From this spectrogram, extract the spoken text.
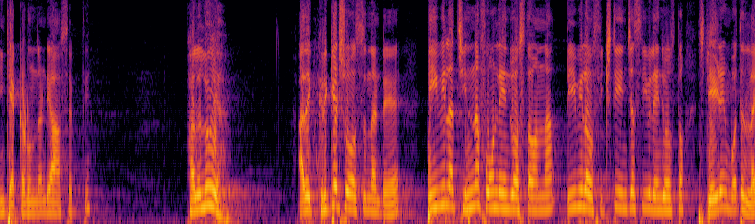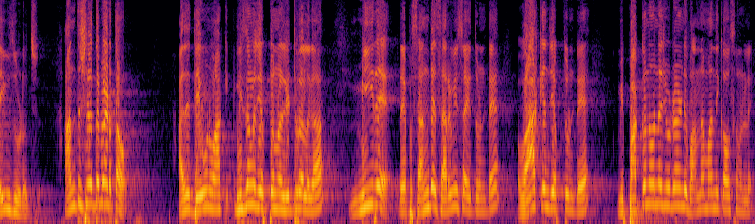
ఇంకెక్కడుందండి ఆసక్తి? హలలుయ అది క్రికెట్ షో వస్తుందంటే టీవీలో చిన్న ఫోన్లో ఏం చూస్తావన్నా టీవీలో సిక్స్టీ ఇంచెస్ టీవీలో ఏం చూస్తాం స్టేడియం పోతే లైవ్ చూడొచ్చు. అంత శ్రద్ధ పెడతావు. అదే దేవుని వాక్య నిజంగా చెప్తున్నా లిటరల్గా మీరే రేపు సండే సర్వీస్ అవుతుంటే వాక్యం చెప్తుంటే మీ పక్కన ఉన్న చూడండి వంద మందికి అవసరం లే.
